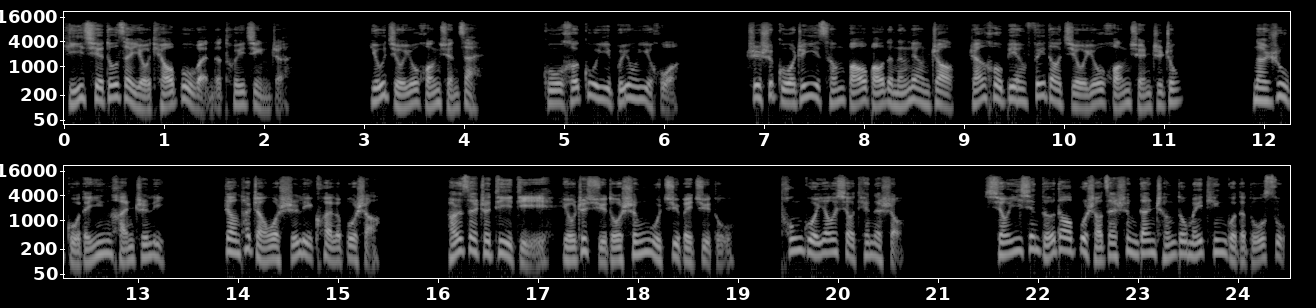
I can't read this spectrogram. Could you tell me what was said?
一切都在有条不紊的推进着。有九幽黄泉在，古河故意不用异火。只是裹着一层薄薄的能量罩，然后便飞到九幽黄泉之中。那入骨的阴寒之力，让他掌握实力快了不少。而在这地底，有着许多生物具备剧毒。通过妖啸天的手，小医仙得到不少在圣丹城都没听过的毒素，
